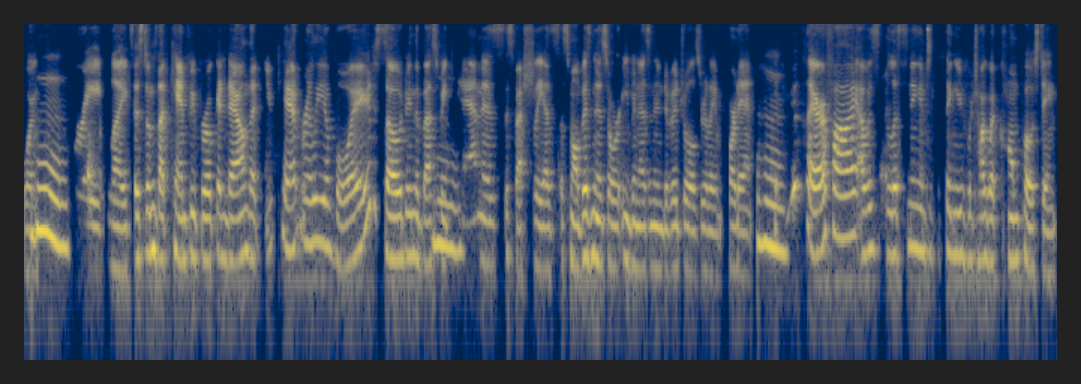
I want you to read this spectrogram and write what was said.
or mm-hmm. like systems that can't be broken down that you can't really avoid. So doing the best we can is, especially as a small business or even as an individual, is really important. Mm-hmm. Can you clarify? I was listening into the thing you were talking about composting.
